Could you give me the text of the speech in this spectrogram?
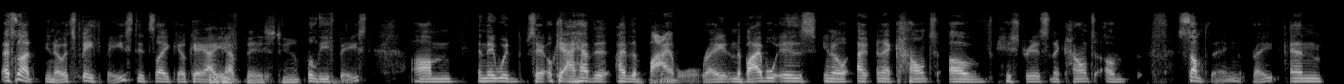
that's not you know it's faith based it's like okay belief i have based yeah. belief based um and they would say okay i have the i have the bible right and the bible is you know a, an account of history it's an account of something, right? And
